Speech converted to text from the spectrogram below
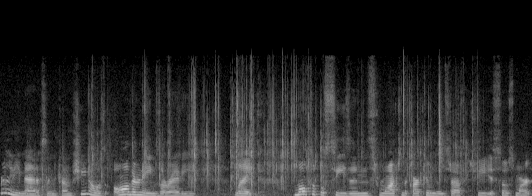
Really need Madison to come. She knows all their names already. Like, multiple seasons from watching the cartoons and stuff. She is so smart.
